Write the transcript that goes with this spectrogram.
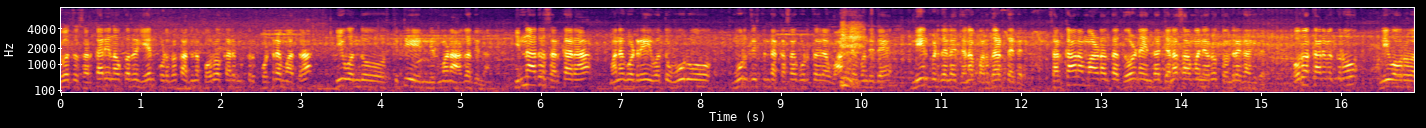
ಇವತ್ತು ಸರ್ಕಾರಿ ನೌಕರರಿಗೆ ಏನು ಕೊಡಬೇಕು ಅದನ್ನು ಪೌರ ಕಾರ್ಮಿಕರಿಗೆ ಕೊಟ್ಟರೆ ಮಾತ್ರ ಈ ಒಂದು ಸ್ಥಿತಿ ನಿರ್ಮಾಣ ಆಗೋದಿಲ್ಲ. ಇನ್ನಾದರೂ ಸರ್ಕಾರ, ಮನೆಗೊಡ್ರಿ, ಇವತ್ತು ಊರು ಮೂರು ದಿವಸದಿಂದ ಕಸ ಕೊಡ್ತಾರೆ ವಾಸನೆ ಬಂದಿದೆ, ನೀರು ಬಿಡದಲ್ಲೇ ಜನ ಪರದಾಡ್ತಾ ಇದ್ದಾರೆ. ಸರ್ಕಾರ ಮಾಡೋಂಥ ಧೋರಣೆಯಿಂದ ಜನಸಾಮಾನ್ಯರು ತೊಂದರೆಗಾಗಿದ್ದಾರೆ. ಪೌರ ಕಾರ್ಮಿಕರು, ನೀವು ಅವರ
